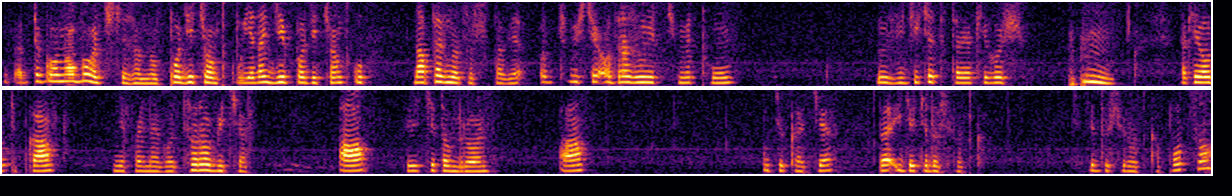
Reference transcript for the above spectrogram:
Dlatego no bądźcie ze mną po dzieciątku. Jeden dzień po dzieciątku na pewno coś wstawię. Oczywiście od razu jedźmy tu. Już widzicie tutaj jakiegoś takiego typka niefajnego. Co robicie? A. Bierzecie tą broń. A. Uciekacie. B. Idziecie do środka. Idziecie do środka. Po co?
